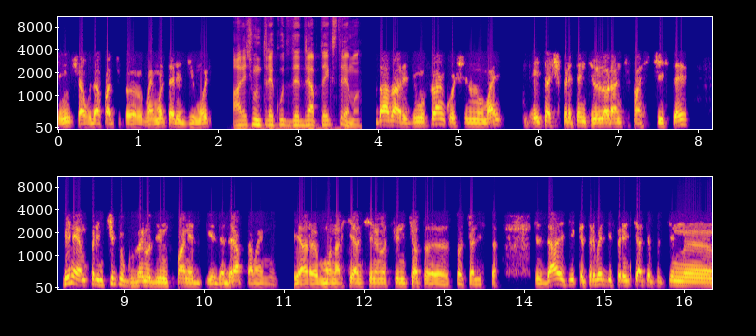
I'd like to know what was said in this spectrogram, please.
timp și a avut de-a face cu mai multe regimuri. Are și un trecut de dreaptă extremă. Da, da, regimul Franco și nu numai. De aici și pretențiile lor antifasciste. Bine, în principiu, guvernul din Spania e de dreapta mai mult, iar monarhia în sine nu este niciodată socialistă. Deci, da, zic că trebuie diferențiate puțin uh,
